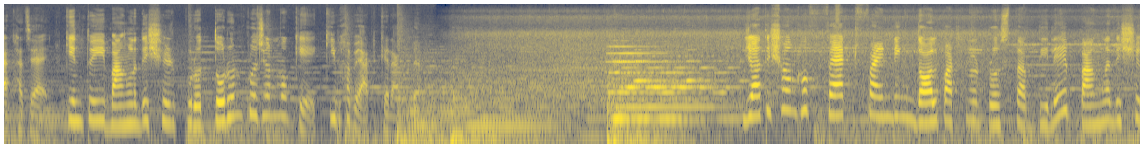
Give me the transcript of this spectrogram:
রাখা যায়, কিন্তু এই বাংলাদেশের পুরো তরুণ প্রজন্মকে কীভাবে আটকে রাখবেন? জাতিসংঘ ফ্যাক্ট ফাইন্ডিং দল পাঠানোর প্রস্তাব দিলে বাংলাদেশে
